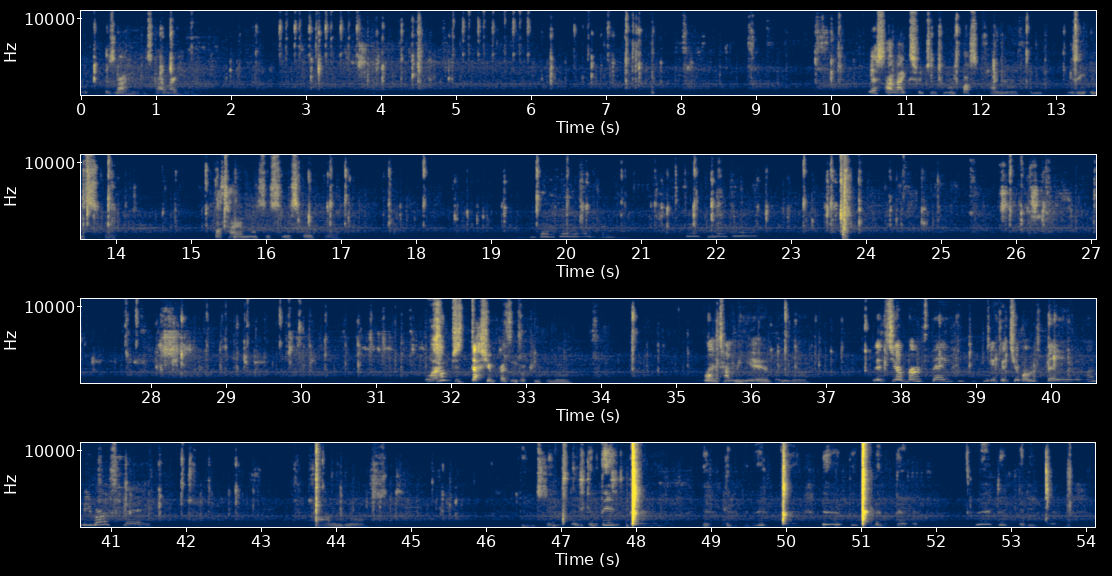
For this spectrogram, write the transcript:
Oh, This guy here. This guy right here. Yes, I like switching to my butterfly knife and using inspect. But I am not a CSGO player. Well, I'm just dashing presents at people now. Wrong time of year, but you know. It's your birthday. If it's your birthday, then happy birthday. Ah, we lost. Now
